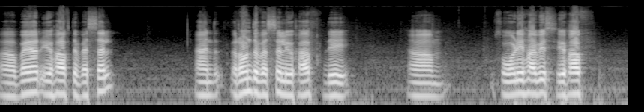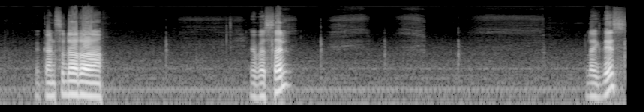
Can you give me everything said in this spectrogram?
uh, where you have the vessel and around the vessel you have the um, so what you have is you have you consider uh, a vessel like this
